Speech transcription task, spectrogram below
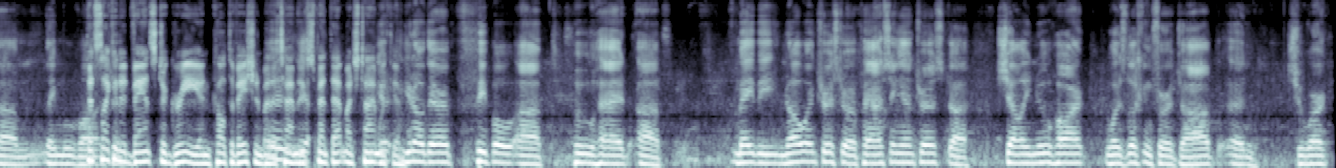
um, they move on That's like to- an advanced degree in cultivation by the time they've yeah. spent that much time you, with you. you know, there are people uh, who had uh, maybe no interest or a passing interest. Uh, Shelley Newhart was looking for a job, and she worked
